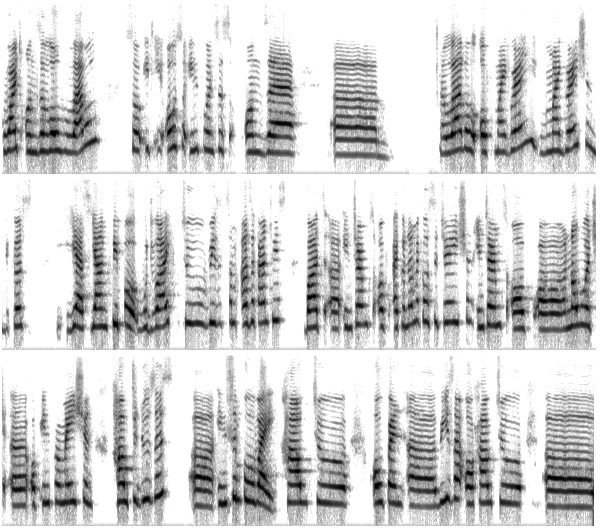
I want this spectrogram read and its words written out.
quite on the low level. So it also influences on the um, level of migra- migration because yes young people would like to visit some other countries but uh, in terms of economical situation in terms of uh, knowledge uh, of information how to do this uh, in simple way how to open a visa or how to uh,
